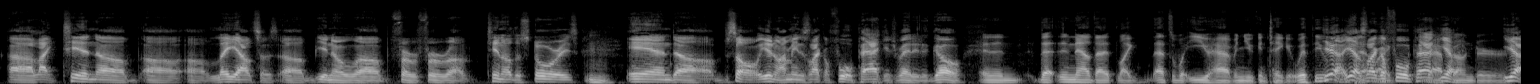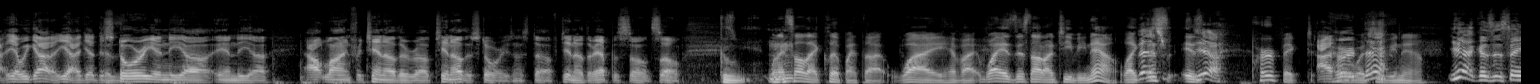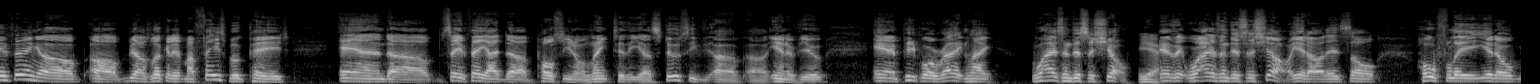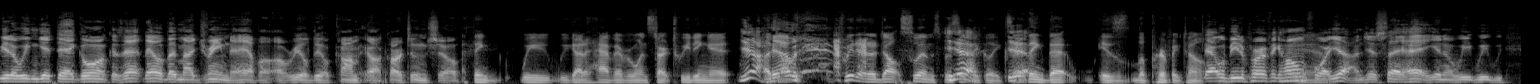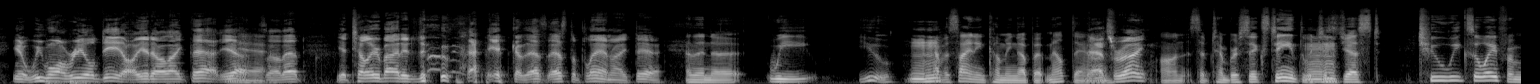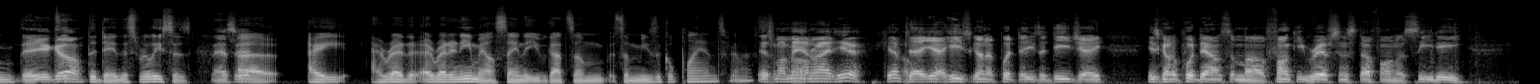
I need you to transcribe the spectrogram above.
uh, like 10 uh, uh, uh, layouts, uh, you know, uh, for, for uh, 10 other stories. And uh, so, you know, I mean, it's like a full package ready to go. And then that and now that like that's what you have and you can take it with you. Yeah, yeah, it's that, like, a full pack. wrapped Yeah, under. yeah, yeah. We got it. Yeah, I got the story and the uh, and the uh, outline for ten other uh, ten other stories and stuff, ten other episodes. So Because when Mm-hmm. I saw that clip, I thought, why have I? Why is this not on TV now? Like That's- this is yeah. perfect. I heard what's that. TV now. Yeah, because the same thing. Uh, uh, yeah, I was looking at my Facebook page, and uh, same thing. I'd uh, post, you know, link to the uh, Stussy uh, uh, interview, and people are writing like, "Why isn't this a show? Yeah. is it? Why isn't this a show? You know, and so hopefully, you know, you know, we can get that going because that that would be my dream to have a, a real deal comic uh, cartoon show. I think we we got to have everyone start tweeting it. Yeah, adult, would- tweet at Adult Swim specifically because yeah. I think that is the perfect home. That would be the perfect home Yeah. for it, yeah. And just say, hey, you know, we, we, we you know, we want real deal, you know, like that, yeah. Yeah. So that, yeah, tell everybody to do that because that's that's the plan right there. and then uh, we, you have a signing coming up at Meltdown. Mm-hmm. That's right. on September sixteenth, which is just two weeks away from There you go. the, day this releases. That's it. Uh, I I read I read an email saying that you've got some some musical plans for this. It's my man Oh. right here, Kemte. Yeah, he's gonna put. The, he's a DJ. He's gonna put down some uh, funky riffs and stuff on a CD,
